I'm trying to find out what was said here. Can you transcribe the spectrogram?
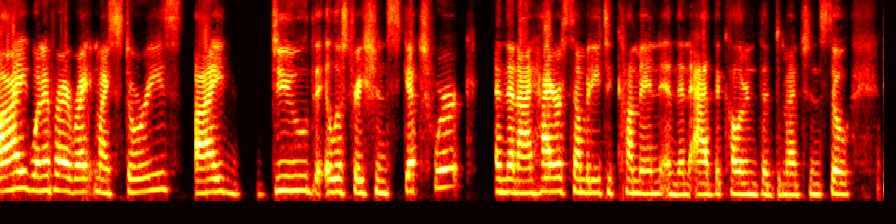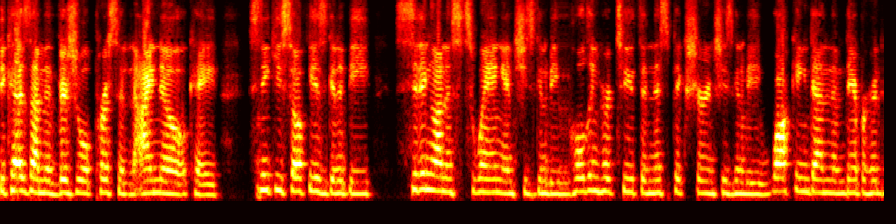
I, whenever I write my stories, I do the illustration sketch work, and then I hire somebody to come in and then add the color and the dimensions. So because I'm a visual person, I know okay, Sneaky Sophie is going to be sitting on a swing and she's going to be holding her tooth in this picture and she's going to be walking down the neighborhood.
